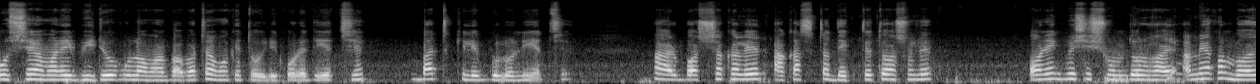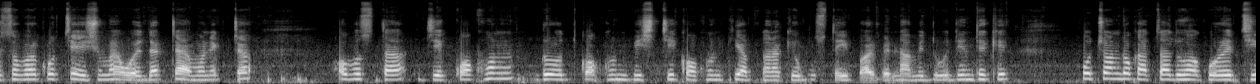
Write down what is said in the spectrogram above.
বসে আমার এই ভিডিওগুলো আমার বাবাটা আমাকে তৈরি করে দিয়েছে বাট ক্লিপগুলো নিয়েছে। আর বর্ষাকালের আকাশটা দেখতে তো আসলে অনেক বেশি সুন্দর হয়। আমি এখন ভয়েস ওভার করছি, এই সময় ওয়েদারটা এমন একটা অবস্থা যে কখন রোদ, কখন বৃষ্টি, কখন কি আপনারা কেউ বুঝতেই পারবেন না। আমি দুই দিন থেকে প্রচণ্ড কাঁচা ধোয়া করেছি,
